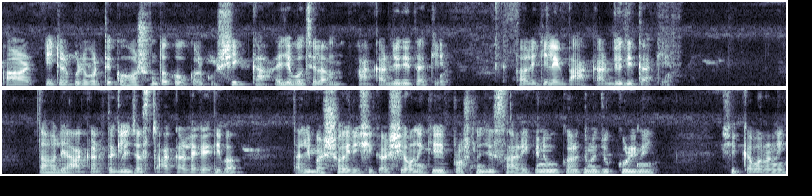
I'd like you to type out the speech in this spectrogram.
আর এটার পরিবর্তে ক, হসন্ত কৌকারকু শিক্ষা। এই যে বলছিলাম, আকার যদি থাকে, তাহলে কি লিখবা? আকার যদি থাকে, তাহলে আকার থাকলে জাস্ট আকার লাগাই দিবা। তালিবার শয় ঋষিকার, সে অনেকেই প্রশ্ন যে, স্যার, এখানে উকার কেন যোগ করি নাই, শিক্ষা বানানে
